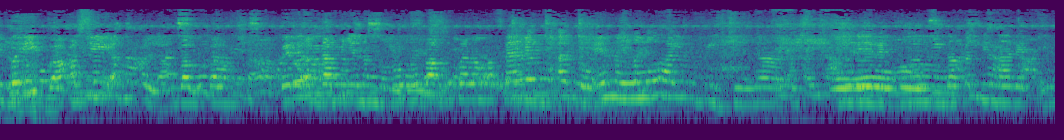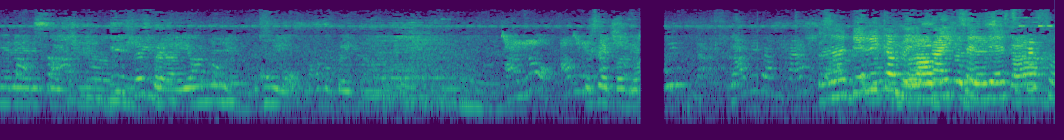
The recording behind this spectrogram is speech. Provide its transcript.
Iba-iba kasi ano pa lang, bago pa lang siya. Pero ang dami niya ng view. Bago pa lang. Pero yung ano, kinuha yung video. Tapos nire-record. Dapat inire-record niya. Siyempre, ayaw niya yun. Kasi makababait naman ako. Kasi pag Nadiri kami kahit ka, sa Jessica. So,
